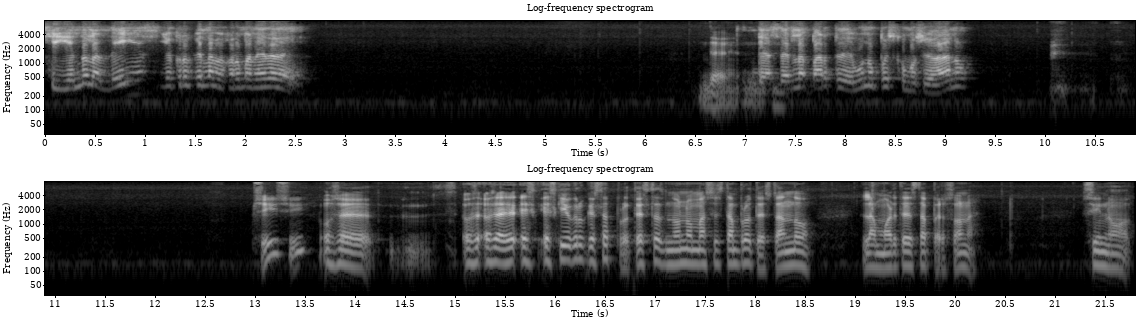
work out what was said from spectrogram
Siguiendo las leyes, yo creo que es la mejor manera de, de, hacer la parte de uno, pues, como ciudadano. Sí, sí, o sea, o sea, es, es, que yo creo que estas protestas no nomás están protestando la muerte de esta persona, sino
